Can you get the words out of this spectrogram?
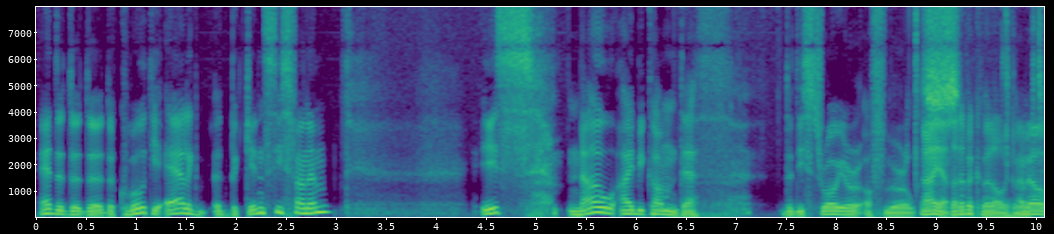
Hè, de, de, de, de quote die eigenlijk het bekendst is van hem is Now I become death, the destroyer of worlds. Ah ja, dat heb ik wel al Ah, gehoord. wel,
